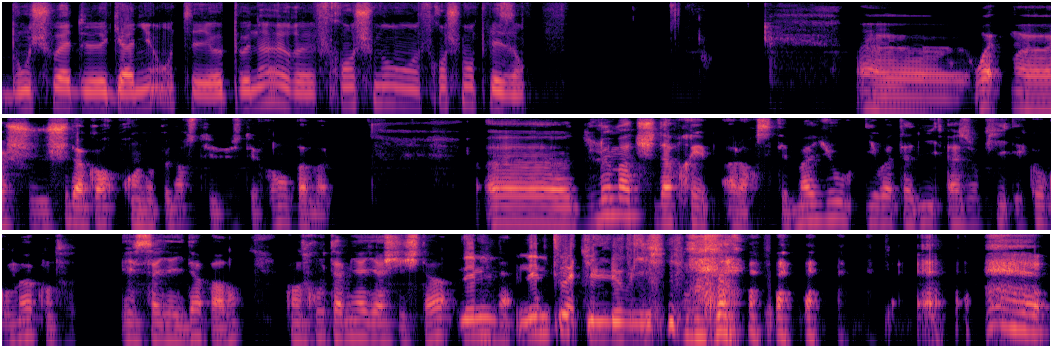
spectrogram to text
bon choix de gagnante et opener, franchement, franchement plaisant. Ouais, je suis d'accord. Pour un opener, c'était vraiment pas mal. Euh, le match d'après, alors c'était Mayu, Iwatani, Azuki et Koguma contre et Sayaida, pardon, contre Utami Yashishita, Même, Ina- même toi, tu l'oublies.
